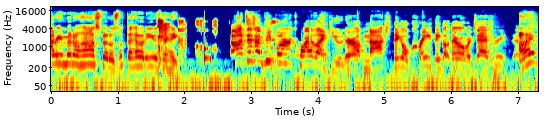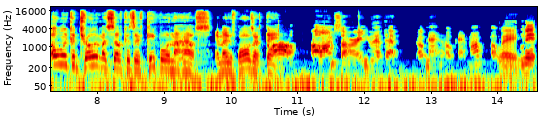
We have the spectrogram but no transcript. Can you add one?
three mental hospitals. What the hell do you think? Autism people aren't quite like you. They're obnoxious. They go crazy. They go. They're over exaggerated. I'm only controlling myself because there's people in the house and those walls are thin. Oh, oh, I'm sorry. You have that. Okay, okay. My, okay. Wait, Nick,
